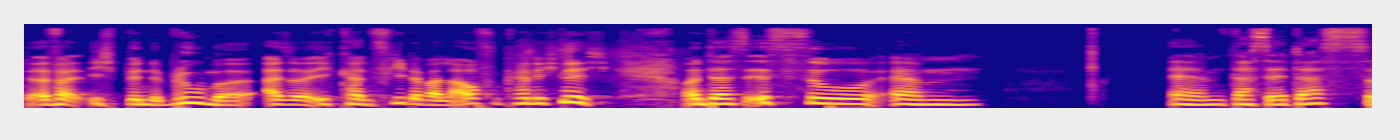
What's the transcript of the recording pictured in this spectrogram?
weil ich bin eine Blume, also ich kann viel, aber laufen kann ich nicht. Und das ist so, ähm, ähm, dass er das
